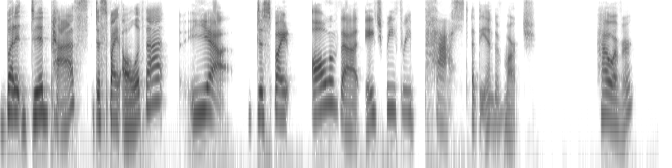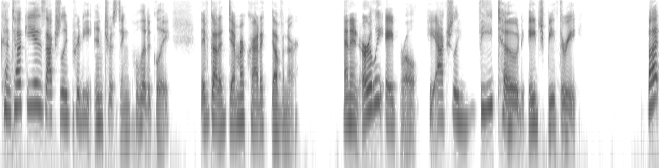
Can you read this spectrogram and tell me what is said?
But it did pass despite all of that? Yeah. Despite all of that, HB3 passed at the end of March. However, Kentucky is actually pretty interesting politically. They've got a Democratic governor. And in early April, he actually vetoed HB 3. But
